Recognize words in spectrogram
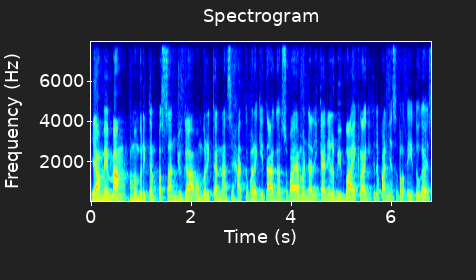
yang memang memberikan pesan juga memberikan nasihat kepada kita agar supaya Mandalika ini lebih baik lagi ke depannya seperti itu, guys.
